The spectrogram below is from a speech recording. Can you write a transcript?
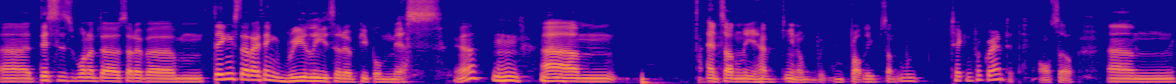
uh, this is one of the sort of um, things that I think really sort of people miss. Yeah. Um, and suddenly you have you know probably something we've taken for granted. Also, um,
